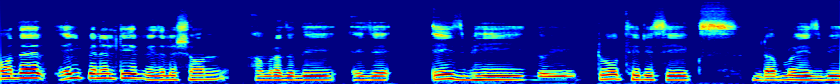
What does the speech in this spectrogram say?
আমাদের এই প্যানেলটির রেজুলেশন আমরা যদি এই যে এইচ ভি দুই two three six W H B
